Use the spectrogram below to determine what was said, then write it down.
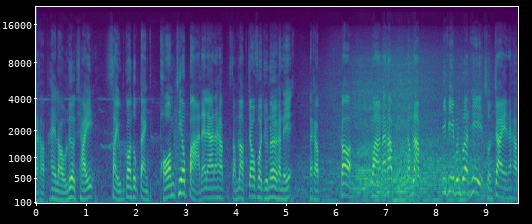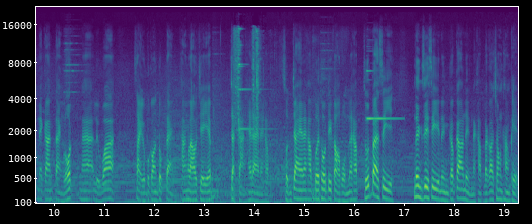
นะครับ ให้เราเลือกใช้ใส่อุปกรณ์ตกแต่งพร้อมเที่ยวป่าได้แล้วนะครับสำหรับเจ้า Fortuner คันนี้นะครับ ก็ฝากนะครับสำหรับพี่ๆเพื่อนๆที่สนใจนะครับในการแต่งรถนะฮะหรือว่าใส่อุปกรณ์ตกแต่งทางเรา JF จัดการให้ได้นะครับ สนใจนะครับเบอร์โทรติดต่อผมนะครับ084 144 1991 นะครับ แล้วก็ช่องทางเพจ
